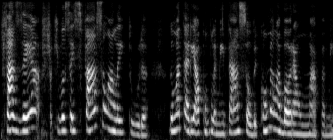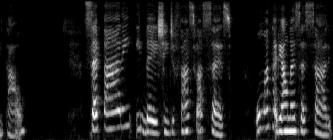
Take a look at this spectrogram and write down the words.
fazer a, que vocês façam a leitura do material complementar sobre como elaborar um mapa mental. Separem e deixem de fácil acesso o material necessário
